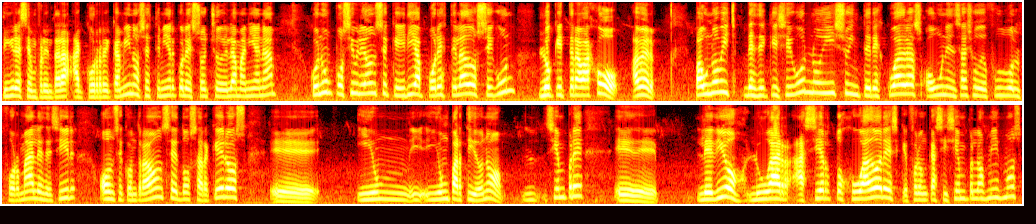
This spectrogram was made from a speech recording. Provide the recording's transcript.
Tigres se enfrentará a Correcaminos este miércoles 8 de la mañana con un posible 11 que iría por este lado según lo que trabajó. A ver, Paunovic desde que llegó no hizo interescuadras o un ensayo de fútbol formal, es decir, 11 contra 11, dos arqueros eh, y un partido. No, siempre eh, le dio lugar a ciertos jugadores que fueron casi siempre los mismos,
